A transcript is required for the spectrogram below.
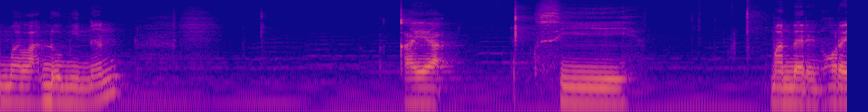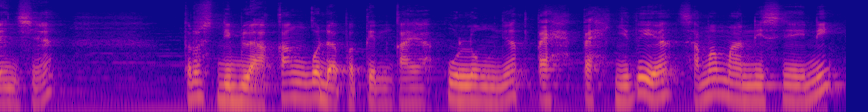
malah dominan kayak si Mandarin Orange-nya. Terus di belakang gue dapetin kayak ulungnya teh-teh gitu ya. Sama manisnya ini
